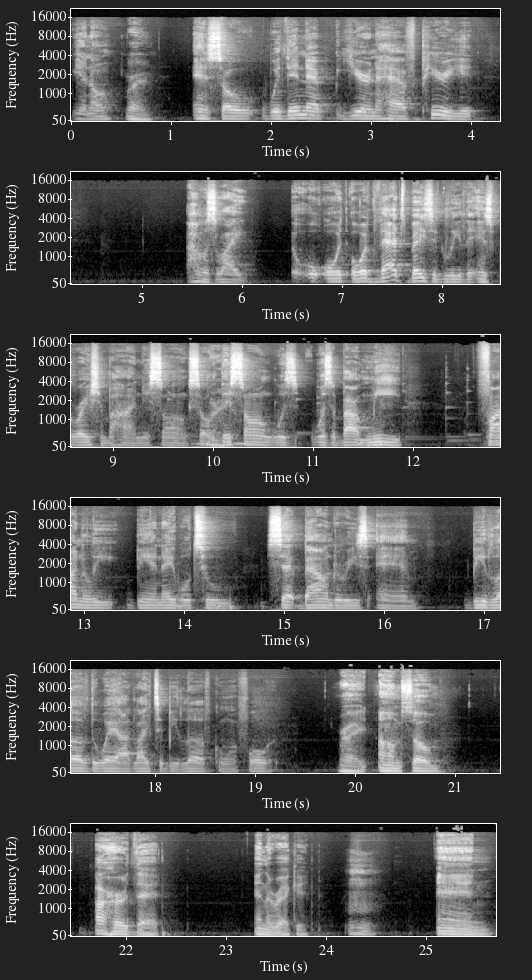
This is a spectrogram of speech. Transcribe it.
you know? Right. And so within that year and a half period, I was like, or, or, or that's basically the inspiration behind this song. So this song was was about me finally being able to set boundaries and be loved the way I'd like to be loved going forward. Right. Um. So, I heard that in the record, and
